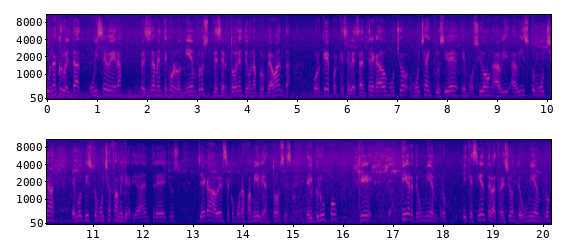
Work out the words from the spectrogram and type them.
una crueldad muy severa precisamente con los miembros desertores de una propia banda. ¿Por qué? Porque se les ha entregado mucho, mucha inclusive emoción, ha, visto mucha, hemos visto mucha familiaridad entre ellos, llegan a verse como una familia. Entonces, el grupo que pierde un miembro y que siente la traición de un miembro,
